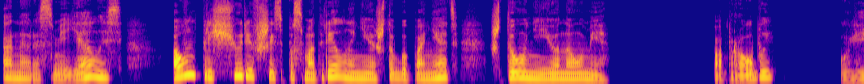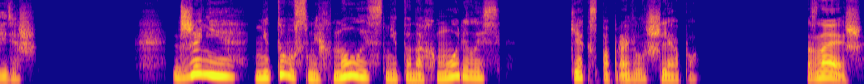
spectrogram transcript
Она рассмеялась, а он, прищурившись, посмотрел на нее, чтобы понять, что у нее на уме. «Попробуй, увидишь». Дженни не то усмехнулась, не то нахмурилась. Кекс поправил шляпу. «Знаешь,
